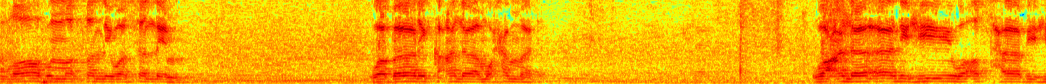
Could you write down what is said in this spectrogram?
اللهم صل وسلم وبارك على محمد وعلى آله وأصحابه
